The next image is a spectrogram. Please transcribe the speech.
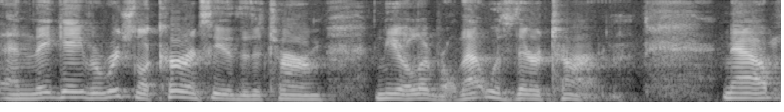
And they gave original currency to the term neoliberal. That was their term. Now,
